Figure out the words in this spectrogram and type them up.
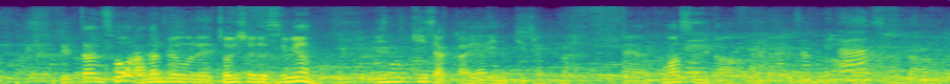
일단 서울 아산병원에 전시하셨으면 인기 작가야 인기 작가. 네, 고맙습니다. 감사합니다. 감사합니다.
